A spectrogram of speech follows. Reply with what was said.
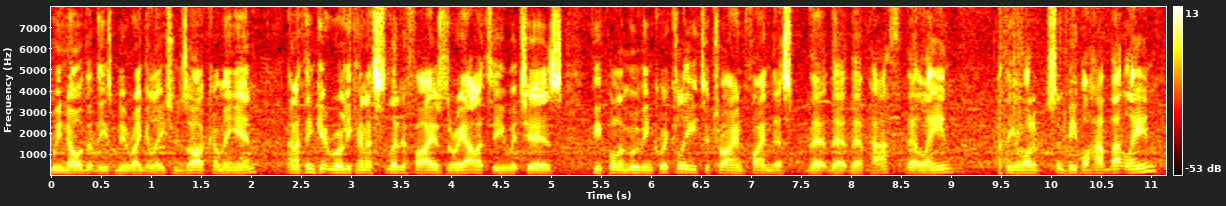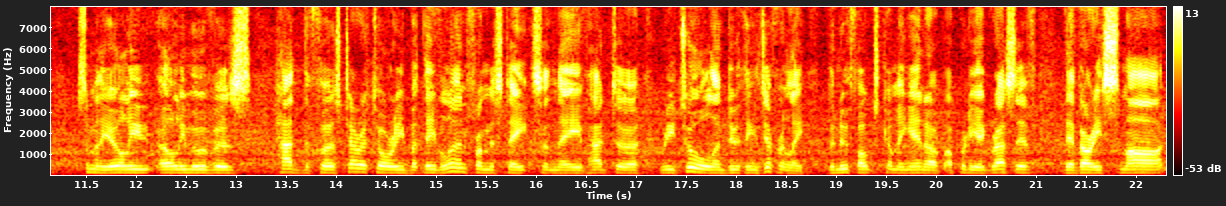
We know that these new regulations are coming in, and I think it really kind of solidifies the reality, which is people are moving quickly to try and find their, their, their path, their lane. I think a lot of some people have that lane. Some of the early early movers had the first territory, but they've learned from mistakes and they've had to retool and do things differently. The new folks coming in are, are pretty aggressive. They're very smart.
